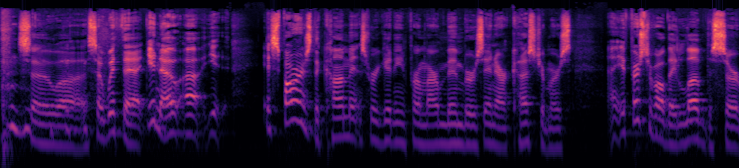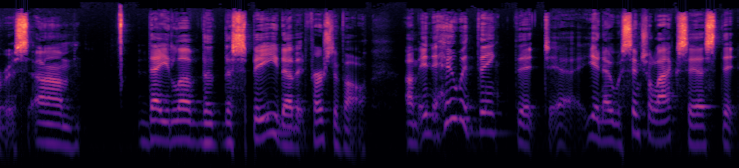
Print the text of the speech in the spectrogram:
so, uh, so with that, you know, uh, as far as the comments we're getting from our members and our customers, uh, first of all, they love the service. Um, they love the, the speed of it, first of all. Um, and who would think that, uh, you know, with central access, that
